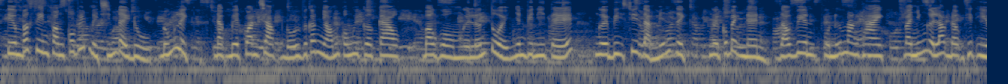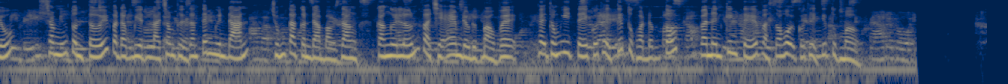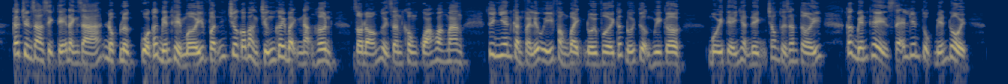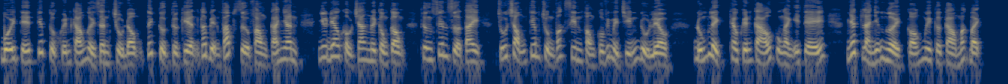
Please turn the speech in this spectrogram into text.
Tiêm vaccine phòng COVID-19 đầy đủ, đúng lịch, đặc biệt quan trọng đối với các nhóm có nguy cơ cao, bao gồm người lớn tuổi, nhân viên y tế, người bị suy giảm miễn dịch, người có bệnh nền, giáo viên, phụ nữ mang thai và những người lao động thiết yếu. Trong những tuần tới và đặc biệt là trong thời gian Tết Nguyên đán, chúng ta cần đảm bảo rằng cả người lớn và trẻ em đều được bảo vệ, hệ thống y tế có thể tiếp tục hoạt động tốt và nền kinh tế và xã hội có thể tiếp tục mở. Các chuyên gia dịch tễ đánh giá độc lực của các biến thể mới vẫn chưa có bằng chứng gây bệnh nặng hơn, do đó người dân không quá hoang mang. Tuy nhiên cần phải lưu ý phòng bệnh đối với các đối tượng nguy cơ. Bộ Y tế nhận định trong thời gian tới, các biến thể sẽ liên tục biến đổi. Bộ Y tế tiếp tục khuyến cáo người dân chủ động tích cực thực hiện các biện pháp dự phòng cá nhân như đeo khẩu trang nơi công cộng, thường xuyên rửa tay, chú trọng tiêm chủng vaccine phòng COVID-19 đủ liều, đúng lịch theo khuyến cáo của ngành y tế, nhất là những người có nguy cơ cao mắc bệnh.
